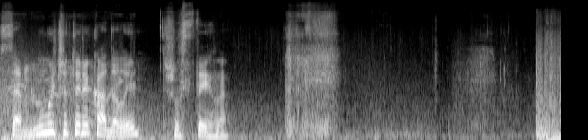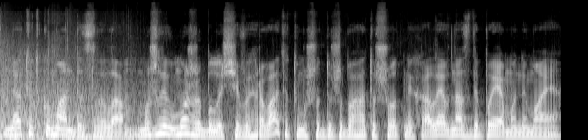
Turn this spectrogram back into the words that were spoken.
Все, ну ми 4К дали, що встигли. Я тут команда злила. Можливо, можна було ще вигравати, тому що дуже багато шотних, але в нас ДПМу немає.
